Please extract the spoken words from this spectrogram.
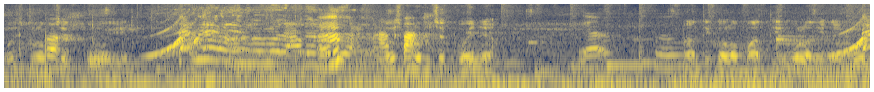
Wah belum belum cek poin. Hmm? Belum cek poin ya? Ya. Nanti kalau mati ngulanginnya belum.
